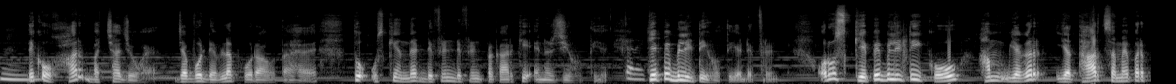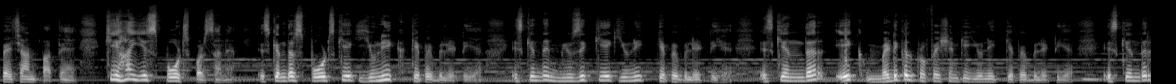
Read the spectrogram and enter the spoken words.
हम्म, देखो हर बच्चा जो है जब वो डेवलप हो रहा होता है तो उसके अंदर डिफरेंट डिफरेंट प्रकार की एनर्जी होती है। कैपेबिलिटी होती है डिफरेंट और उस कैपेबिलिटी को हम अगर यथार्थ समय पर पहचान पाते हैं कि हाँ ये स्पोर्ट्स पर्सन है। इसके अंदर स्पोर्ट्स की एक यूनिक कैपेबिलिटी है। इसके अंदर म्यूज़िक की एक यूनिक कैपेबिलिटी है। इसके अंदर एक मेडिकल प्रोफेशन की यूनिक कैपेबिलिटी है। इसके अंदर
